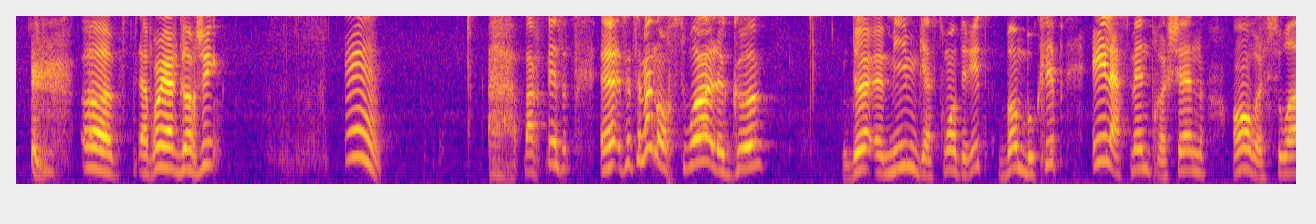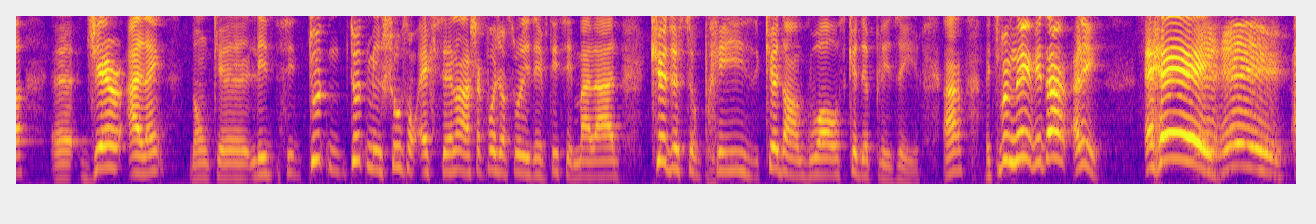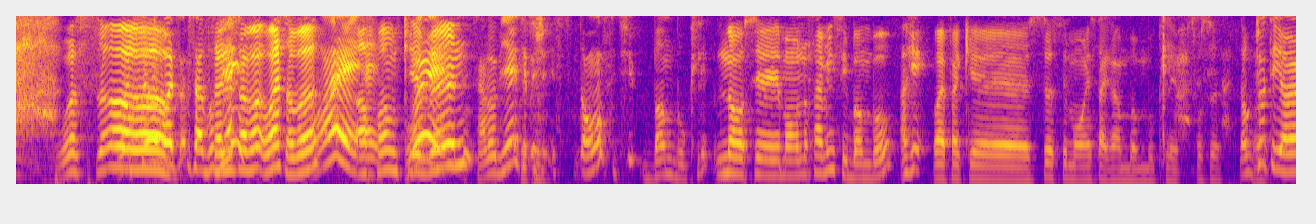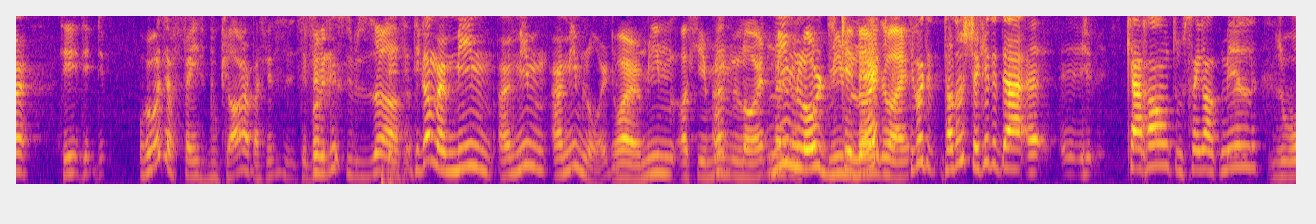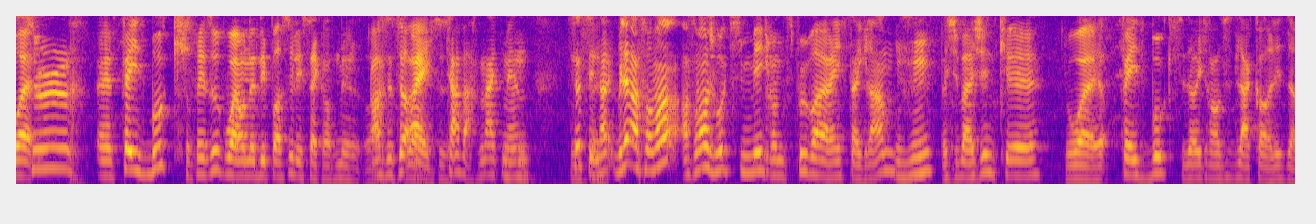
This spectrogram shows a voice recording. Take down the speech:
Ah, la première gorgée. Hum. Ah, parfait. Euh, cette semaine, on reçoit le gars de euh, Mime Gastroentérite, Bombo Clip. Et la semaine prochaine, on reçoit euh, Jer Alain. Donc, euh, les, toutes, toutes mes shows sont excellents. À chaque fois que je reçois les invités, c'est malade. Que de surprises, que d'angoisse, que de plaisir. Hein? Mais tu peux venir, viens Allez! Hey! hey! Hey! What's up? What's up, what's up? Ça va Salut, bien? ça va? Ouais, ça va? Ouais! En hey, forme, ouais, Kevin? ça va bien? C'est, ton nom, c'est-tu Bombo Clip? Non, c'est mon nom de famille, c'est Bombo. Ok. Ouais, fait que euh, ça, c'est mon Instagram Bombo Clip. C'est pour ça. Donc, toi, t'es un. T'es, t'es- t'es- on peut pas dire Facebooker parce que c'est, t'es C'est vrai, c'est bizarre. t'es- t'es comme un meme, un meme, un meme lord. Ouais, un meme, ok, meme lord. Meme lord du Meme Québec. lord, ouais. C'est quoi, t'es- tantôt je checkais, t'étais à euh, euh, 40 ou 50 000 Ouais. sur euh, Facebook. Sur Facebook, ouais, on a dépassé les 50 000. ouais. Ah, c'est ça, Ouais, hey, c'est tabarnak, man. Mhm. Ça, C'est c'est nice. Mais là, en ce, moment, en ce moment, je vois que tu migres un petit peu vers Instagram. Parce que j'imagine que Ouais. Facebook, ça doit être rendu de la calice de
